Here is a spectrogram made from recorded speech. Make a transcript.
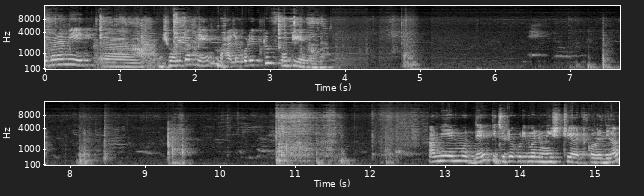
এবার আমি এই ঝোলটাকে ভালো করে একটু ফুটিয়ে নেব। আমি এর মধ্যে কিছুটা পরিমাণ মিষ্টি অ্যাড করে দিলাম।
